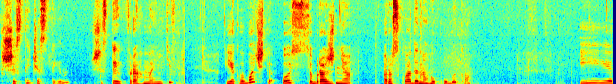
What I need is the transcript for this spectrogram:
з шести частин, шести фрагментів. І як ви бачите, ось зображення розкладеного кубика. І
